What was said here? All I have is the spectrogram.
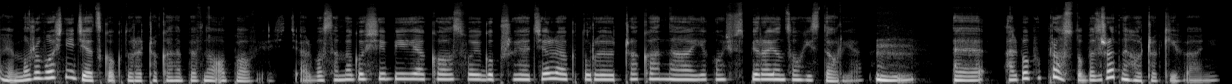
nie wiem, może właśnie dziecko, które czeka na pewną opowieść, albo samego siebie jako swojego przyjaciela, który czeka na jakąś wspierającą historię. Mhm. E, albo po prostu bez żadnych oczekiwań.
